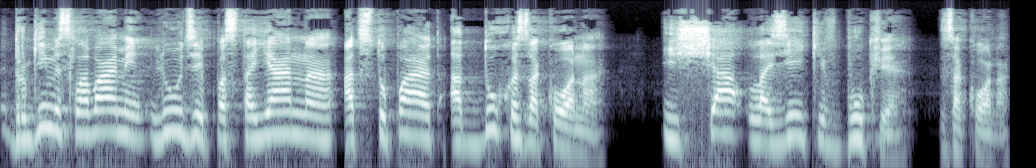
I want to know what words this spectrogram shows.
Другими словами, люди постоянно отступают от духа закона, ища лазейки в букве закона.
